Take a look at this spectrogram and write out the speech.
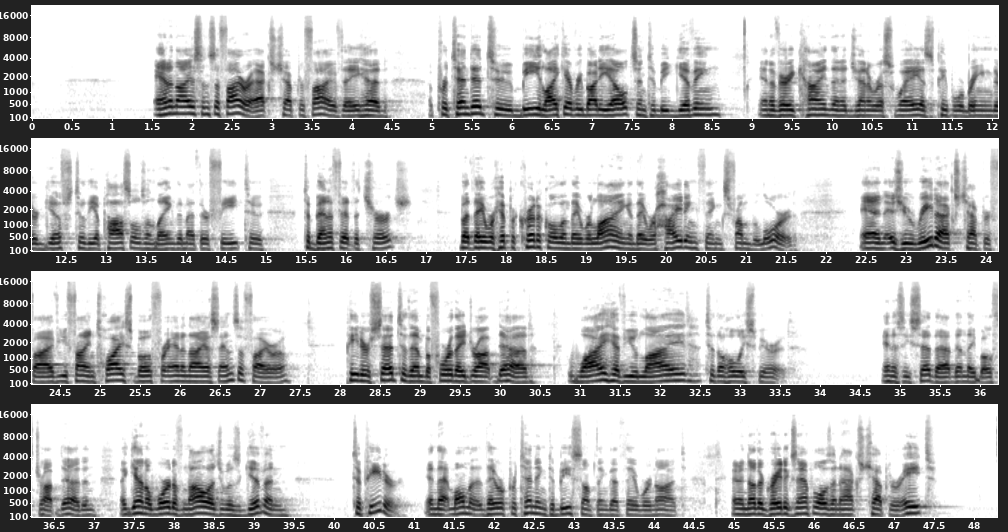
Ananias and Sapphira, Acts chapter 5, they had pretended to be like everybody else and to be giving in a very kind and a generous way as people were bringing their gifts to the apostles and laying them at their feet to, to benefit the church. But they were hypocritical and they were lying and they were hiding things from the Lord. And as you read Acts chapter 5, you find twice, both for Ananias and Sapphira, Peter said to them before they dropped dead, Why have you lied to the Holy Spirit? And as he said that, then they both dropped dead. And again, a word of knowledge was given to Peter in that moment that they were pretending to be something that they were not. And another great example is in Acts chapter 8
